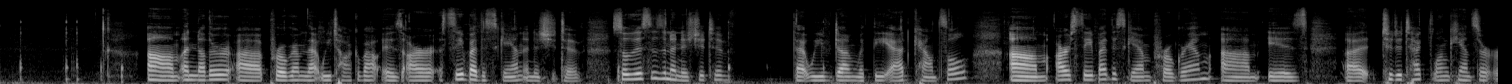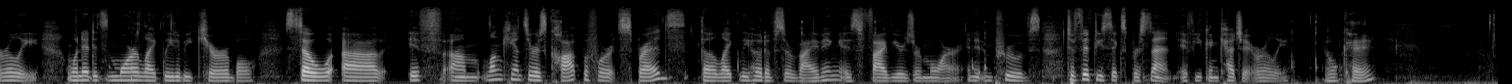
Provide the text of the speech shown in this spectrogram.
Um, another uh, program that we talk about is our Save by the Scan initiative. So, this is an initiative that we've done with the Ad Council. Um, our Save by the Scan program um, is uh, to detect lung cancer early when it is more likely to be curable. So, uh, if um, lung cancer is caught before it spreads, the likelihood of surviving is five years or more, and it improves to 56% if you can catch it early. Okay.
